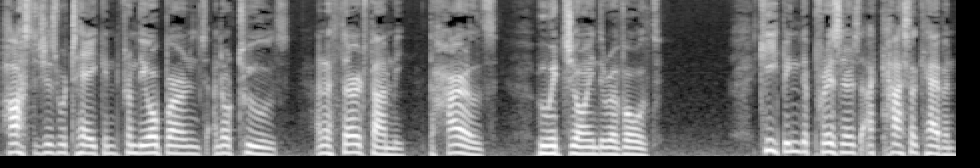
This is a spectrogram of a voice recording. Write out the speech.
hostages were taken from the O'Byrnes and O'Tooles and a third family, the Harolds, who had joined the revolt. Keeping the prisoners at Castle Kevin,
